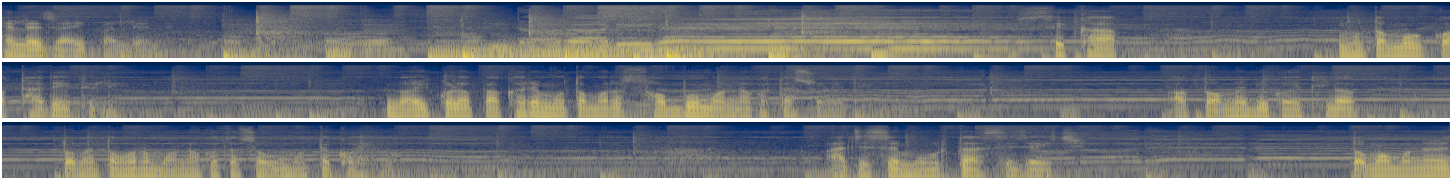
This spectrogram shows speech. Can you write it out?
ହେଲେ ଯାଇପାରିଲେନି ଶିଖା ମୁଁ ତୁମକୁ କଥା ଦେଇଥିଲି ନଈକୂଳ ପାଖରେ ମୁଁ ତୁମର ସବୁ ମନ କଥା ଶୁଣିବି ଆଉ ତୁମେ ବି କହିଥିଲ ତୁମେ ତୁମର ମନ କଥା ସବୁ ମୋତେ କହିବ ଆଜି ସେ ମୁହୂର୍ତ୍ତ ଆସିଯାଇଛି ତୁମ ମନରେ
